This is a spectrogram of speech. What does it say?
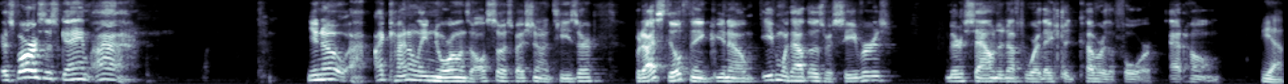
as far as this game, I, you know, I kind of lean New Orleans also, especially on a teaser. But I still think, you know, even without those receivers, they're sound enough to where they should cover the four at home. Yeah.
